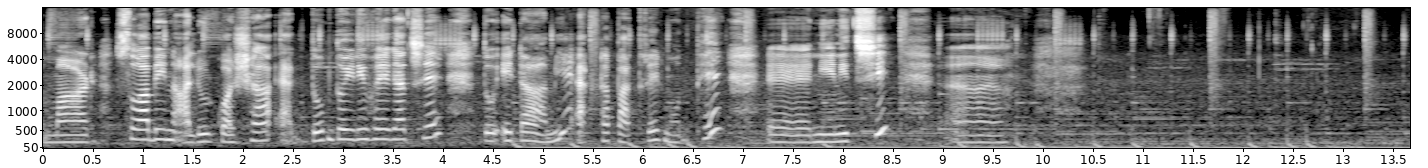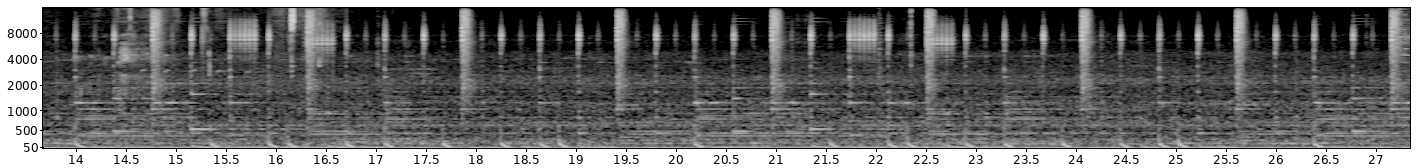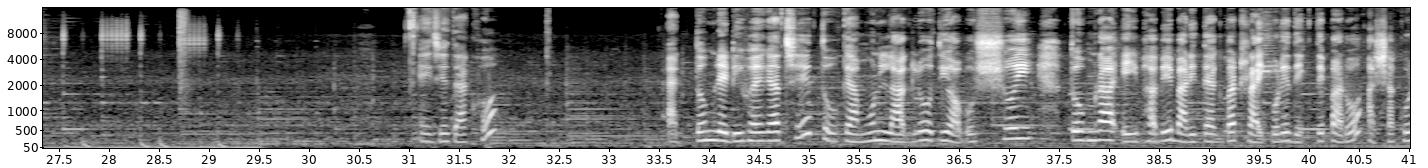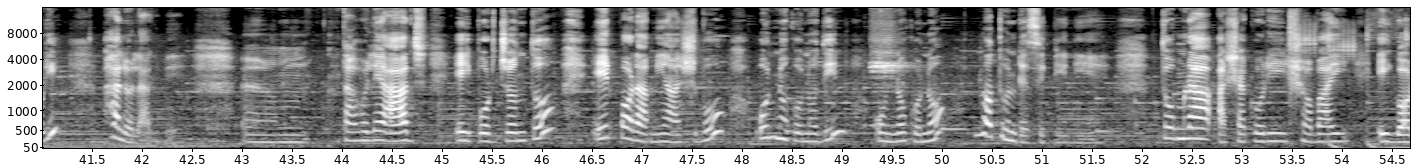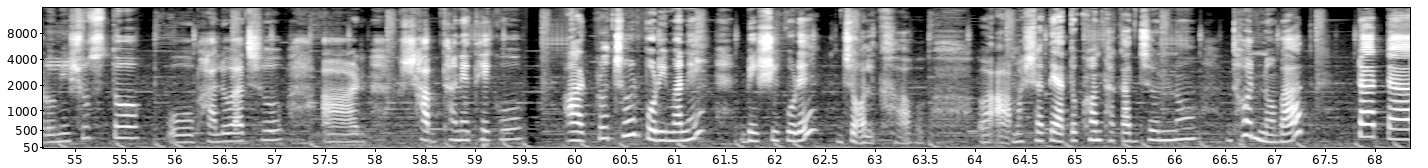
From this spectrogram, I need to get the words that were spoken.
আমার সয়াবিন আলুর কষা একদম তৈরি হয়ে গেছে। তো এটা আমি একটা পাত্রের মধ্যে নিয়ে নিচ্ছি। এই যে দেখো, একদম রেডি হয়ে গেছে। তো কেমন লাগল অতি অবশ্যই তোমরা এইভাবে বাড়িতে একবার ট্রাই করে দেখতে পারো, আশা করি ভালো লাগবে। তাহলে আজ এই পর্যন্ত। এরপর আমি আসব অন্য কোনো দিন অন্য কোনো নতুন রেসিপি নিয়ে। তোমরা। আশা করি সবাই এই গরমে সুস্থ ও ভালো আছো। আর সাবধানে থেকো। আর প্রচুর পরিমাণে বেশি করে জল খাও। আমার সাথে এতক্ষণ থাকার জন্য ধন্যবাদ। টাটা!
